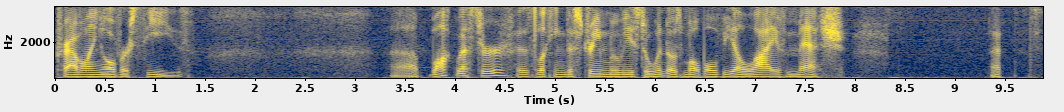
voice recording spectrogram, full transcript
traveling overseas. Uh, Blockbuster is looking to stream movies to Windows Mobile via Live Mesh. That's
